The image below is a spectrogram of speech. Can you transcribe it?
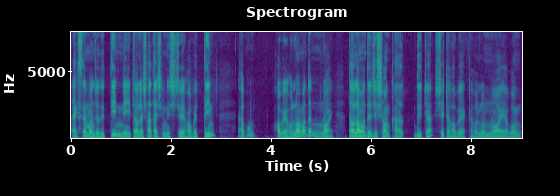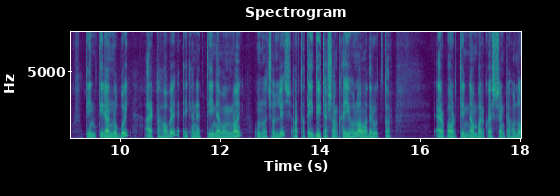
এক্সের মান যদি তিন নেই, তাহলে সাতাশে নিশ্চয়ই হবে তিন এবং হবে হলো আমাদের নয়। তাহলে আমাদের যে সংখ্যা দুইটা, সেটা হবে একটা হলো নয় এবং তিন, তিরানব্বই আর একটা হবে এখানে তিন এবং নয়, উনচল্লিশ। অর্থাৎ এই দুইটা সংখ্যাই হলো আমাদের উত্তর। এরপর তিন নাম্বার কোয়েশ্চেনটা হলো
